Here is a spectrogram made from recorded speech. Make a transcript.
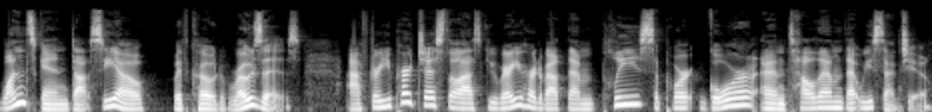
oneskin.co with code ROSES. After you purchase, they'll ask you where you heard about them. Please support Gore and tell them that we sent you.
